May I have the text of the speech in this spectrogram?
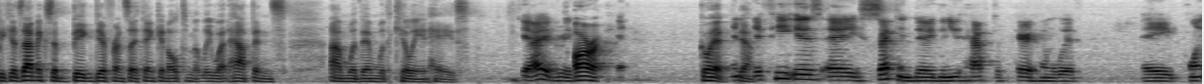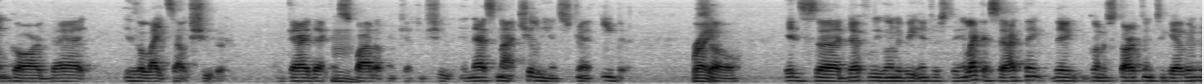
because that makes a big difference, I think, and ultimately what happens um, with them with Killian Hayes. Yeah, I agree. All right, go ahead. And yeah. if he is a secondary, then you have to pair him with a point guard that is a lights out shooter, a guy that can mm. spot up and catch and shoot, and that's not Killian's strength either. Right. So it's uh, definitely going to be interesting. Like I said, I think they're going to start them together,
